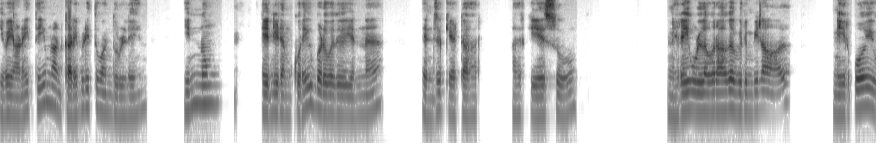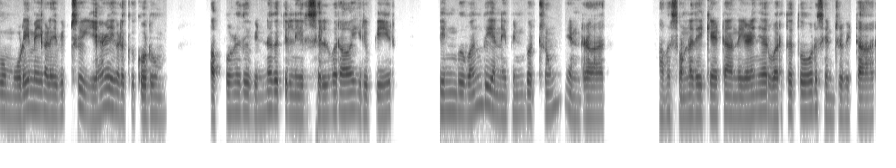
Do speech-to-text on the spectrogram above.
இவை அனைத்தையும் நான் கடைபிடித்து வந்துள்ளேன். இன்னும் என்னிடம் குறைவுபடுவது என்ன? என்று கேட்டார். அதற்கு இயேசு நிறைவுள்ளவராக விரும்பினால் நீர் போய் உம் உடைமைகளை விற்று ஏழைகளுக்கு கொடும். அப்பொழுது விண்ணகத்தில் நீர் செல்வராய் இருப்பீர் பின்பு வந்து என்னை பின்பற்றும் என்றார். அவர் சொன்னதை கேட்ட அந்த இளைஞர் வருத்தத்தோடு சென்று விட்டார்.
